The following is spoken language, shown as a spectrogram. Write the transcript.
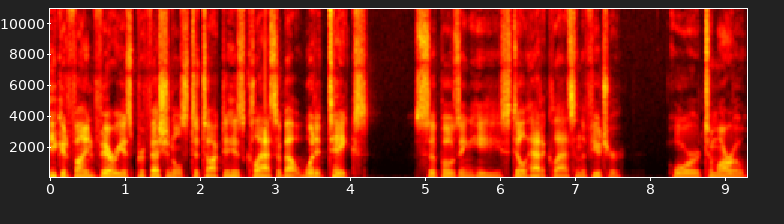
He could find various professionals to talk to his class about what it takes supposing he still had a class in the future, or tomorrow.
